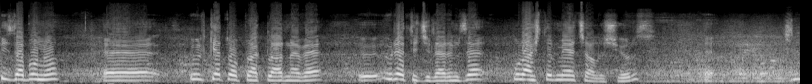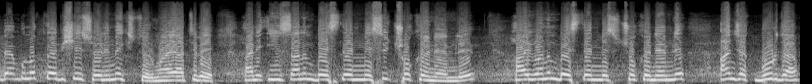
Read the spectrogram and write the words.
Biz de bunu e, ülke topraklarına ve e, üreticilerimize ulaştırmaya çalışıyoruz. Şimdi ben bu noktada bir şey söylemek istiyorum Hayati Bey. Hani insanın beslenmesi çok önemli. Hayvanın beslenmesi çok önemli. Ancak burada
